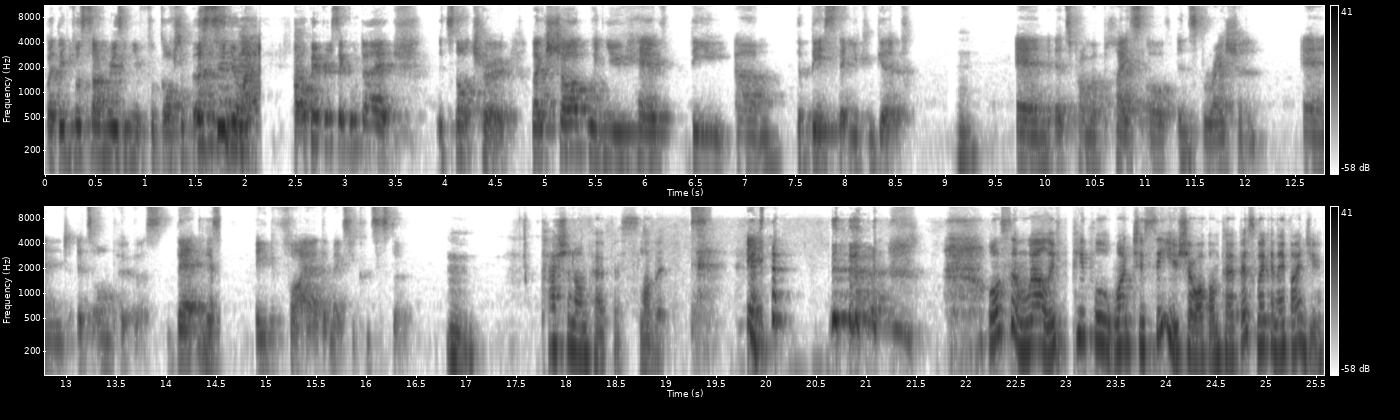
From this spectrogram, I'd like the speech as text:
but then for some reason you've forgotten this and you're like, show up every single day. It's not true. Like show up when you have the um, the best that you can give, mm. and it's from a place of inspiration and it's on purpose. That is the fire that makes you consistent. Mm. Passion on purpose. Love it. Awesome. Well, if people want to see you show up on purpose, where can they find you?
